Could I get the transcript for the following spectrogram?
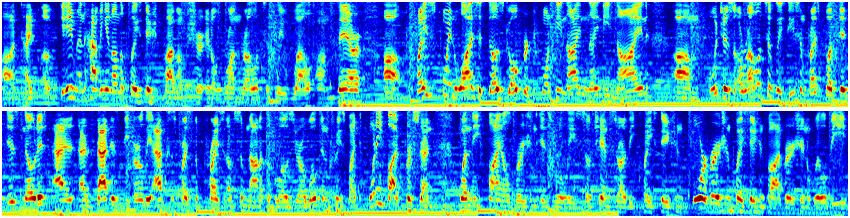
uh, type of game. And having it on the PlayStation 5, I'm sure it'll run relatively well on there. Uh, price point wise, it does go for $29.99, um, which is a relatively decent price, but it is noted as, as that is the early access price. The price of Subnautica Below Zero will increase by 25% when the final version is released. So chances are the PlayStation 4 version, PlayStation 5 version will be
